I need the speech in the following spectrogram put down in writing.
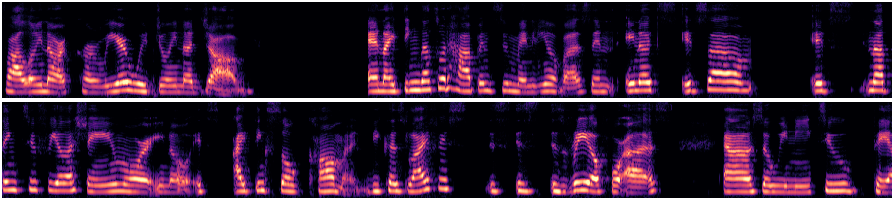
following our career we're doing a job. And i think that's what happens to many of us. And you know it's it's um it's nothing to feel ashamed or you know it's i think so common because life is is is, is real for us uh, so we need to pay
